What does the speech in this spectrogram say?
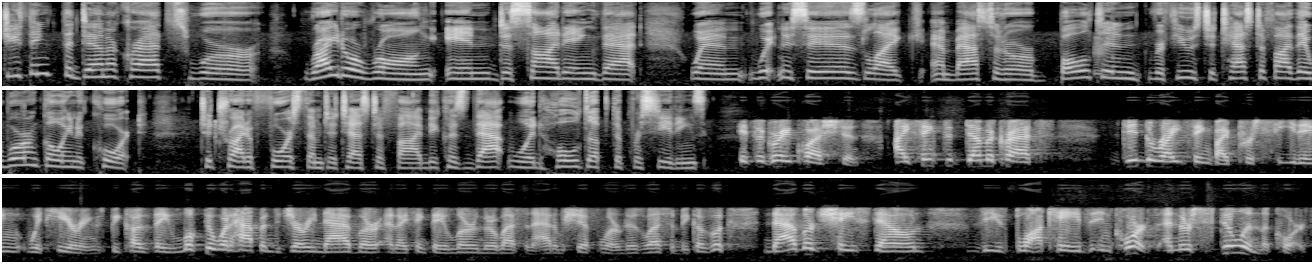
Do you think the Democrats were right or wrong in deciding that when witnesses like Ambassador Bolton refused to testify, they weren't going to court to try to force them to testify because that would hold up the proceedings? It's a great question. I think the Democrats did the right thing by proceeding with hearings because they looked at what happened to Jerry Nadler and I think they learned their lesson. Adam Schiff learned his lesson because look, Nadler chased down these blockades in courts and they're still in the courts.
